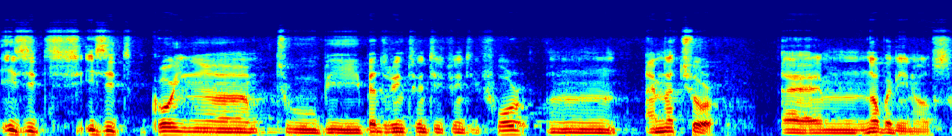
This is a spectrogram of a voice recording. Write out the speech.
is it is it going uh, to be better in 2024? Mm, I'm not sure. nobody knows.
